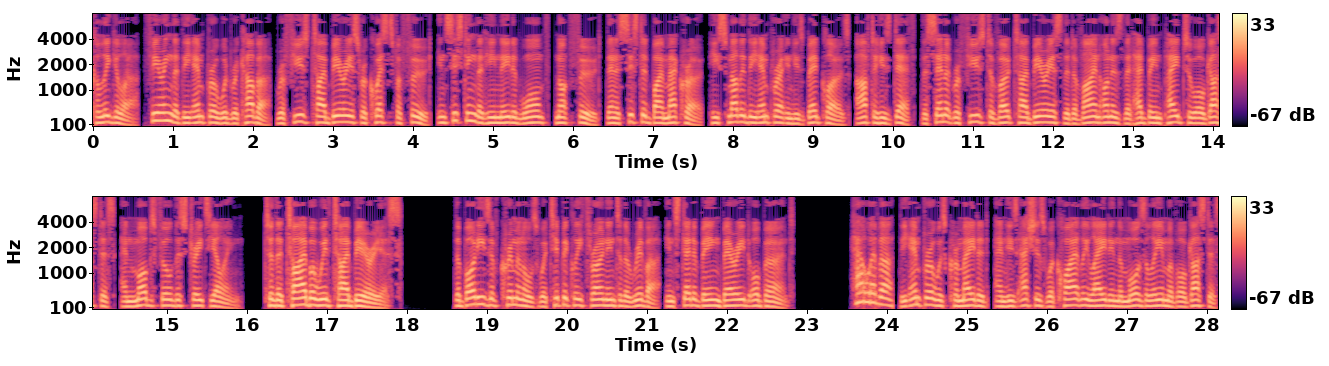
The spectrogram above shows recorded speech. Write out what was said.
Caligula, fearing that the emperor would recover, refused Tiberius' requests for food, insisting that he needed warmth, not food. Then, assisted by Macro, he smothered the emperor in his bedclothes. After his death, the Senate refused to vote Tiberius the divine honors that had been paid to Augustus, and mobs filled the streets yelling, To the Tiber with Tiberius! The bodies of criminals were typically thrown into the river, instead of being buried or burnt. However, the emperor was cremated, and his ashes were quietly laid in the mausoleum of Augustus,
